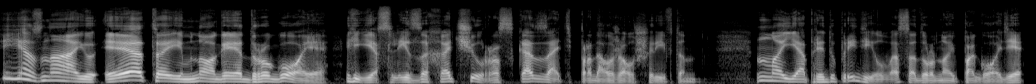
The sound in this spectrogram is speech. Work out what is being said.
«Я знаю это и многое другое, если захочу рассказать», — продолжал Шрифтон. «Но я предупредил вас о дурной погоде.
